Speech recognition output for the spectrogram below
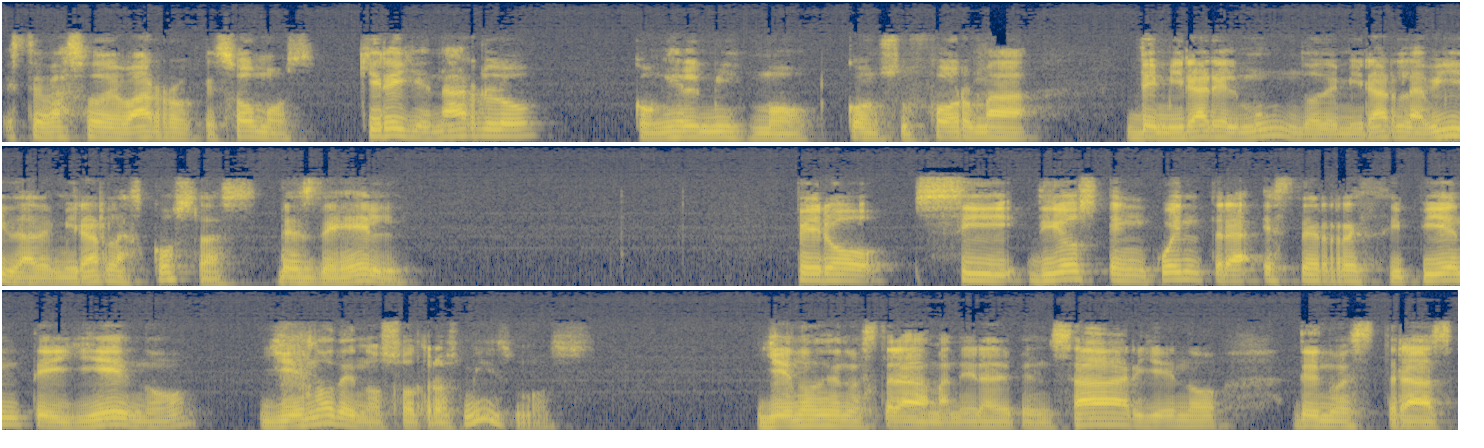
este vaso de barro que somos, quiere llenarlo con Él mismo, con su forma de mirar el mundo, de mirar la vida, de mirar las cosas desde Él. Pero si Dios encuentra este recipiente lleno, lleno de nosotros mismos, lleno de nuestra manera de pensar, lleno de nuestras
